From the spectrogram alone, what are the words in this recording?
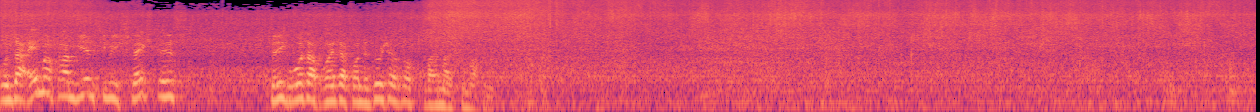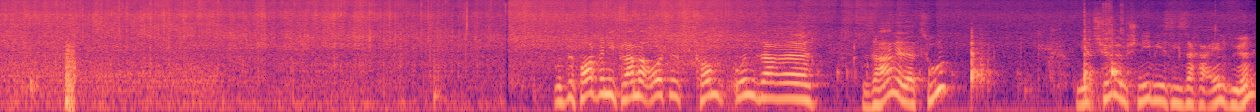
Und da einmal flambieren ziemlich schlecht ist, bin ich großer Freund davon, das durchaus auch zweimal zu machen. Und sofort, wenn die Flamme aus ist, kommt unsere Sahne dazu. Und jetzt schön mit dem Schneebesen die Sache einrühren.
